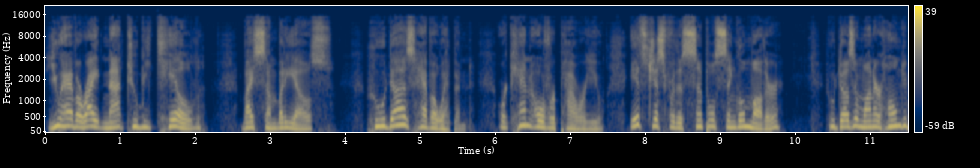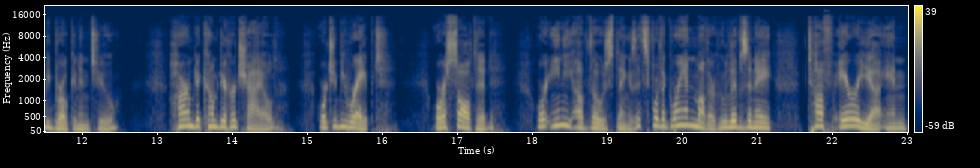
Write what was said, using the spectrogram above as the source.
You have a right not to be killed by somebody else who does have a weapon or can overpower you. It's just for the simple single mother who doesn't want her home to be broken into, harm to come to her child, or to be raped or assaulted or any of those things. It's for the grandmother who lives in a tough area and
